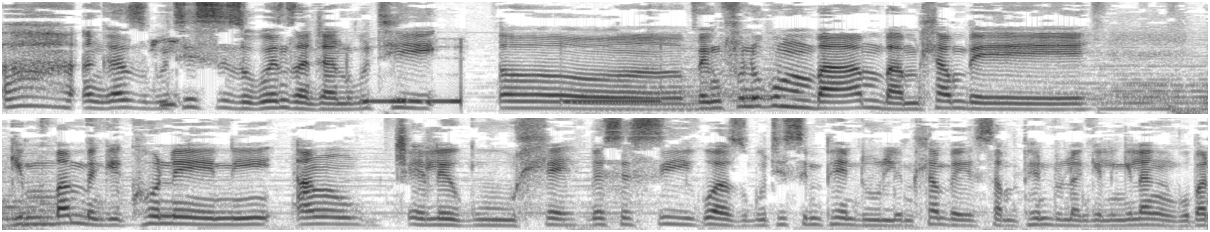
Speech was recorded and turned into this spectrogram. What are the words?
Ah angazi ukuthi sizokwenza njani ukuthi uh bengifuna ukumbamba mhlawumbe ngimbambe ngekhoneni angitshele kuhle bese sikwazi ukuthi simphendule mhlawumbe samphendula ngelinye ilanga ngoba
